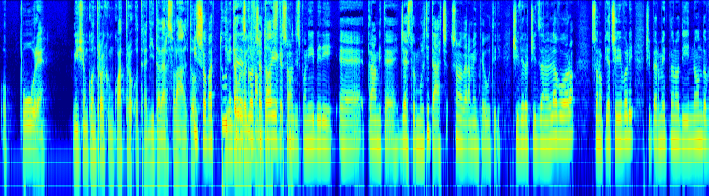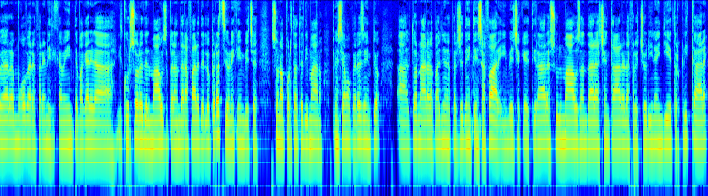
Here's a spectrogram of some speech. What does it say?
oppure mission control con quattro o tre dita verso l'alto. Insomma, tutte le scorciatoie che sono disponibili eh, tramite gesture multitouch sono veramente utili, ci velocizzano il lavoro sono piacevoli, ci permettono di non dover muovere freneticamente magari la, il cursore del mouse per andare a fare delle operazioni che invece sono a portata di mano. Pensiamo per esempio al tornare alla pagina precedente in Safari, invece che tirare sul mouse, andare a centrare la frecciolina indietro, cliccare,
